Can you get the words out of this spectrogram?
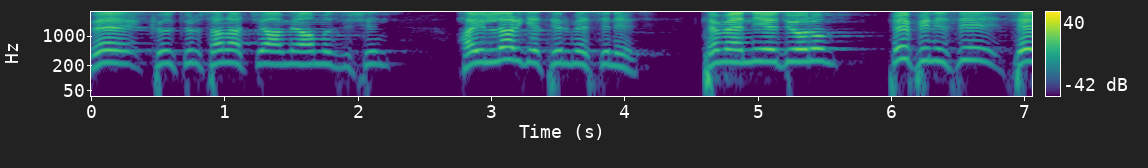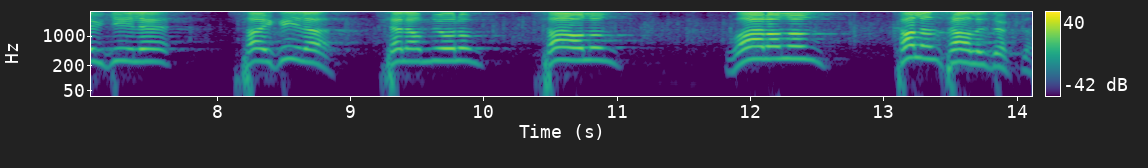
ve kültür sanat camiamız için hayırlar getirmesini temenni ediyorum. Hepinizi sevgiyle, saygıyla selamlıyorum. Sağ olun, var olun, kalın sağlıcakla.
